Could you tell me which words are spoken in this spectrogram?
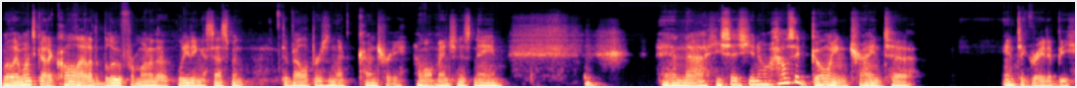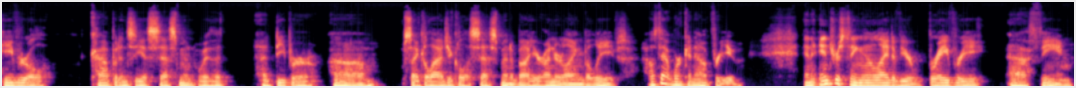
Well, I once got a call out of the blue from one of the leading assessment developers in the country. I won't mention his name. And uh, he says, you know, how's it going trying to integrate a behavioral competency assessment with a, a deeper um, psychological assessment about your underlying beliefs? How's that working out for you? And interesting in light of your bravery uh, theme,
